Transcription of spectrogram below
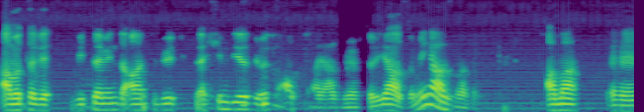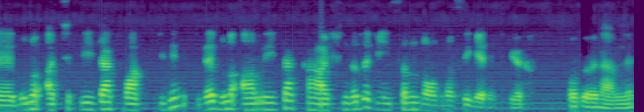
Ama tabii vitaminde antibiyotikler şimdi yazıyoruz asla yazmıyorsa yazdı mı yazmadı. Ama e, bunu açıklayacak vaktinin ve bunu anlayacak karşında da bir insanın olması gerekiyor. O da önemli.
